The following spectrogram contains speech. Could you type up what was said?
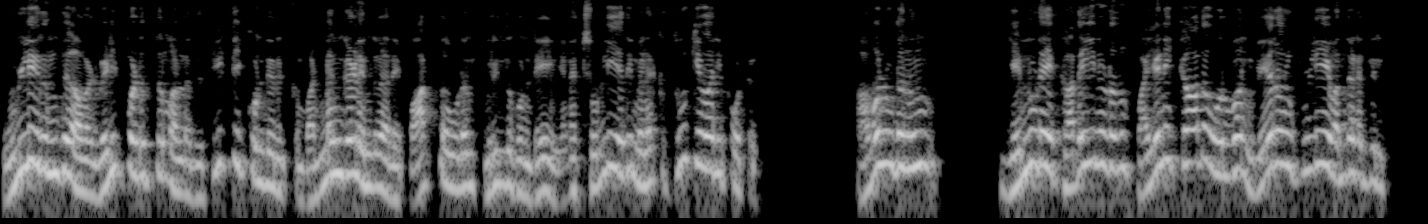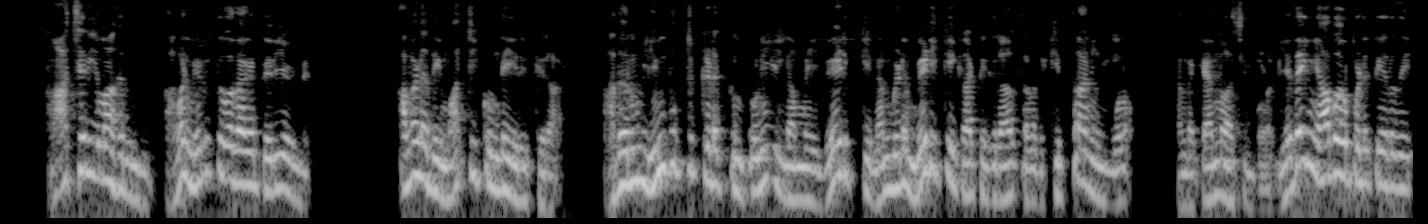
உள்ளிருந்து அவள் வெளிப்படுத்தும் அல்லது தீட்டிக் கொண்டிருக்கும் வண்ணங்கள் என்று அதை பார்த்தவுடன் புரிந்து கொண்டேன். என சொல்லியதும் எனக்கு தூக்கி வாரி போட்டது. அவளுடனும் என்னுடைய கதையினுடனும் பயணிக்காத ஒருவன் வேறொரு புள்ளியை வந்தடைந்திருக்கு ஆச்சரியமாக இருந்தது. அவன் நிறுத்துவதாக தெரியவில்லை. அவள் அதை மாற்றிக்கொண்டே இருக்கிறாள். அதனுள் இன்புற்று கிடக்கும் துணியில் நம்மை வேடிக்கை நம்மிடம் வேடிக்கை காட்டுகிறாள் தனது கித்தானின் மூலம் அந்த கேன்வாஸின் மூலம். எதை ஞாபகப்படுத்துகிறது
